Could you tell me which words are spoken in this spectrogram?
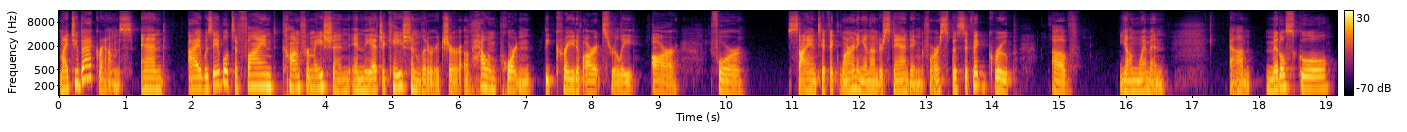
my two backgrounds and I was able to find confirmation in the education literature of how important the creative arts really are for scientific learning and understanding for a specific group of young women. Um, middle school,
